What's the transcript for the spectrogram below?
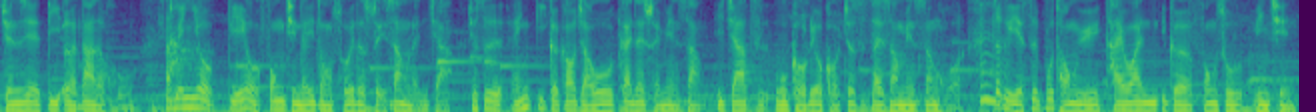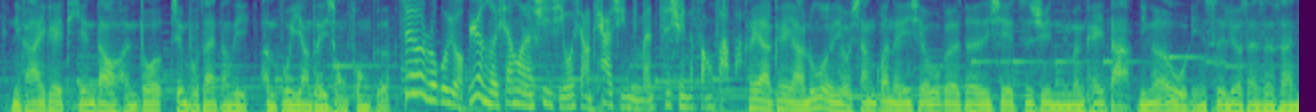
全世界第二大的湖，那边有别有风情的一种所谓的水上人家，就是哎、欸、一个高脚屋盖在水面上，一家子五口六口就是在上面生活。这个也是不同于台湾一个风俗民情，你看还可以体验到很多柬埔寨当地很不一样的一种风格。最后如果有任何相关的讯息，我想洽询你们咨询的方法吧。可以啊，可以啊。如果有相关的一些吴哥的一些资讯，你们可以打零二二五零四六三三三，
